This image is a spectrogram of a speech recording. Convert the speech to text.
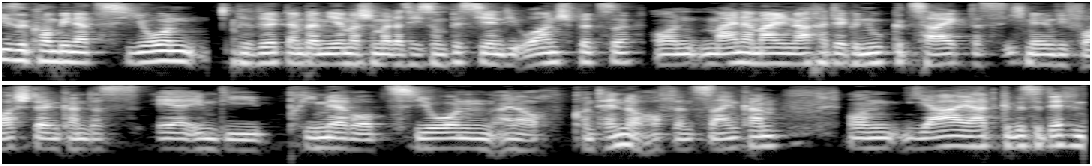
diese Kombination bewirkt dann bei mir immer schon mal, dass ich so ein bisschen die Ohren spitze und meiner Meinung nach hat er genug gezeigt, dass ich mir irgendwie vorstellen kann, dass er eben die primäre Option einer auch Contender Offense sein kann. Und ja, er hat gewisse defensive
